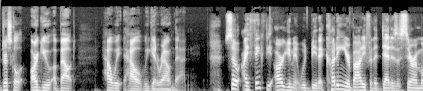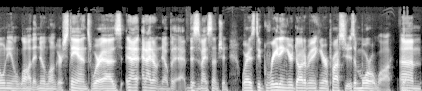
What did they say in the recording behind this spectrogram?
Driscoll argue about how we how we get around that? So I think the argument would be that cutting your body for the dead is a ceremonial law that no longer stands, whereas and I, and I don't know, but uh, this is my assumption. Whereas degrading your daughter by making her a prostitute is a moral law. Um,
